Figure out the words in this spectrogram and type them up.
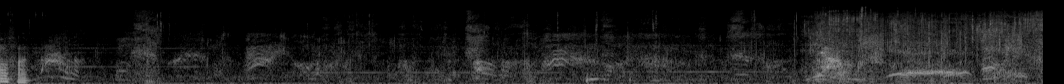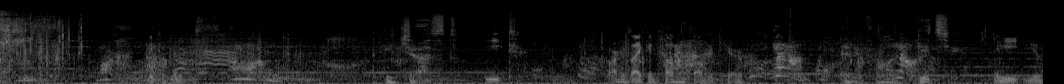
O fuck. He just. Eat. As far as I can tell, that's all they care about. And if one gets you, They eat you.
